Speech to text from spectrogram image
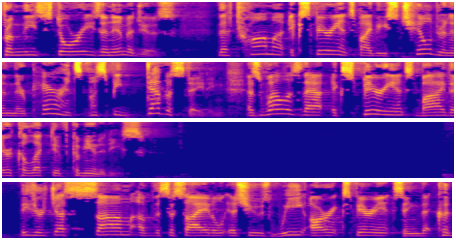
from these stories and images. The trauma experienced by these children and their parents must be devastating, as well as that experienced by their collective communities. These are just some of the societal issues we are experiencing that could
